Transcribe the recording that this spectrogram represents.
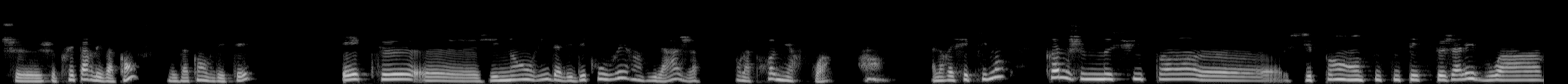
je, je prépare les vacances, les vacances d'été, et que euh, j'ai une envie d'aller découvrir un village pour la première fois. Alors effectivement, comme je ne me suis pas, euh, j'ai pas anticipé ce que j'allais voir,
